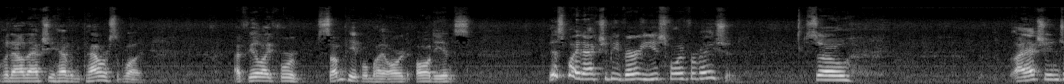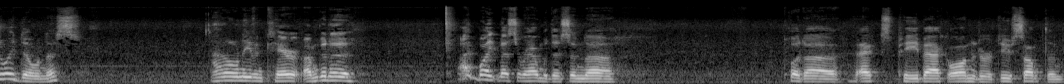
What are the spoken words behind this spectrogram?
without actually having a power supply. I feel like for some people my audience, this might actually be very useful information. So, I actually enjoyed doing this. I don't even care. I'm gonna. I might mess around with this and uh, put uh, XP back on it or do something.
